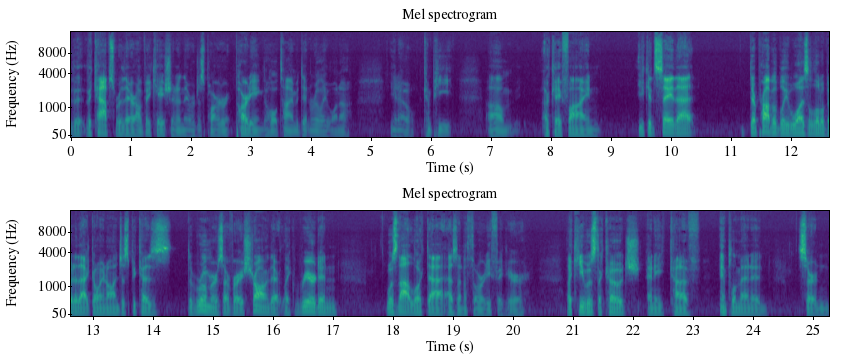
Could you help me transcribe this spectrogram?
the the caps were there on vacation and they were just part- partying the whole time. It didn't really want to you know compete. Um okay fine. You could say that there probably was a little bit of that going on just because the rumors are very strong that like Reirden was not looked at as an authority figure. Like he was the coach and he kind of implemented certain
